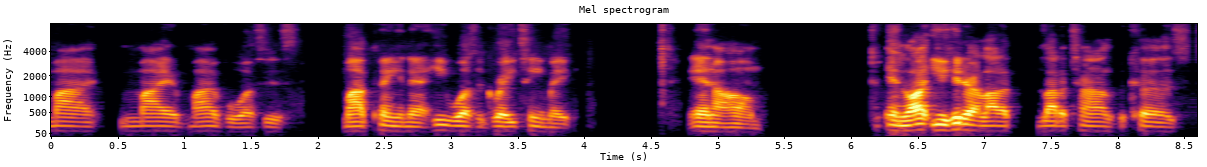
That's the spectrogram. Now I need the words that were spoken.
my my my voice, is my opinion that he was a great teammate, and um, and like you hear that a lot of a lot of times because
